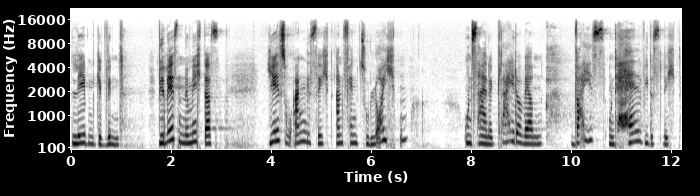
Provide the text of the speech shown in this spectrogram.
Leben gewinnt. Wir lesen nämlich, dass Jesu Angesicht anfängt zu leuchten und seine Kleider werden weiß und hell wie das Licht.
